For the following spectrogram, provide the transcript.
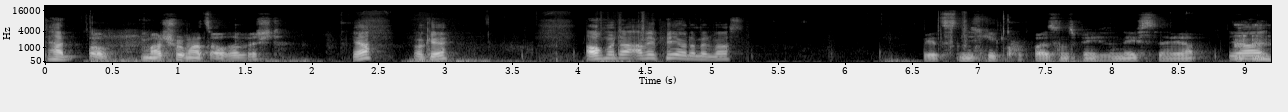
Der hat, Oh, Mushroom hat's auch erwischt. ja, okay. Auch mit der AWP oder mit was? Hab Jetzt nicht geguckt, weil sonst bin ich der Nächste, ja. Ja.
